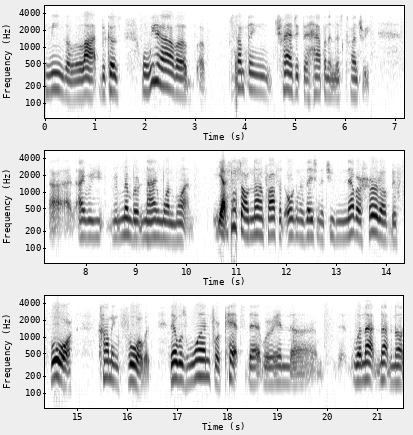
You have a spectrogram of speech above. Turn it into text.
means a lot because when we have a, a something tragic to happen in this country, uh, I re- remember 911. Yes. You saw a nonprofit organization that you've never heard of before coming forward. There was one for pets that were in uh, well, not not the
